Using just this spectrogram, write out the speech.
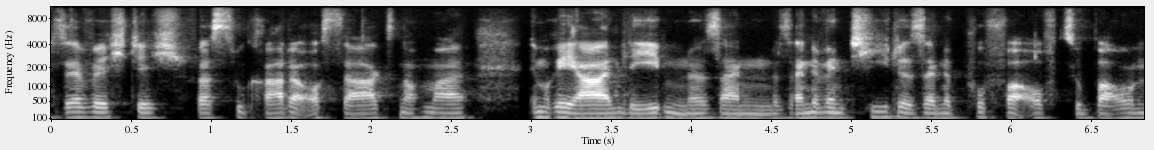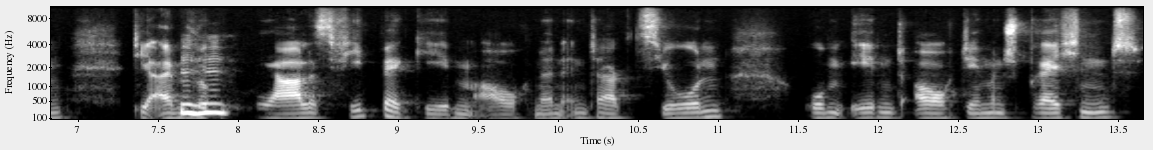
Sehr wichtig, was du gerade auch sagst, nochmal im realen Leben, ne, sein, seine Ventile, seine Puffer aufzubauen, die einem mhm. reales Feedback geben, auch ne, eine Interaktion, um eben auch dementsprechend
